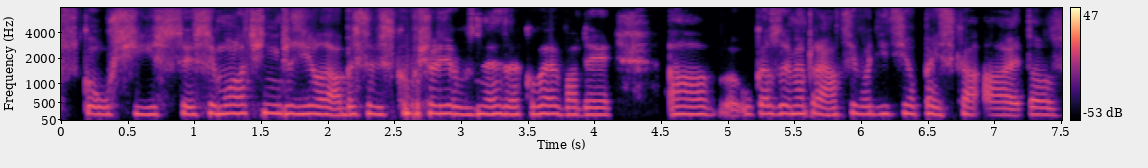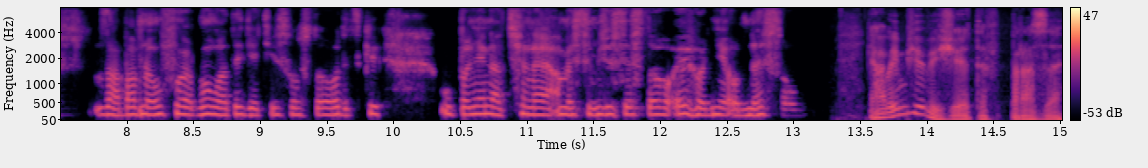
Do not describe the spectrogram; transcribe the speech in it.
zkouší si simulační brýle, aby se vyzkoušely různé zrakové vady a ukazujeme práci vodícího pejska a je to zábavnou formou a ty děti jsou z toho vždycky úplně nadšené a myslím, že si z toho i hodně odnesou. Já vím, že vy žijete v Praze,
